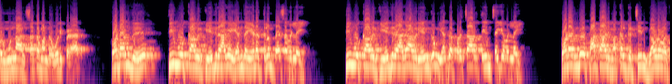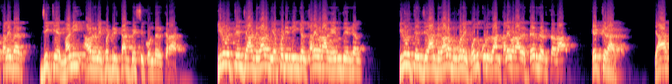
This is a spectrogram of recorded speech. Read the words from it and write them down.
ஒரு முன்னாள் சட்டமன்ற உறுப்பினர் தொடர்ந்து திமுகவிற்கு எதிராக எந்த இடத்திலும் பேசவில்லை. திமுகவிற்கு எதிராக அவர் எங்கும் எந்த பிரச்சாரத்தையும் செய்யவில்லை. தொடர்ந்து பாட்டாளி மக்கள் கட்சியின் கௌரவ தலைவர் ஜி கே மணி அவர்களை பற்றி தான் பேசிக் கொண்டிருக்கிறார். இருபத்தி அஞ்சு ஆண்டு காலம் எப்படி நீங்கள் தலைவராக இருந்தீர்கள்? இருபத்தி அஞ்சு ஆண்டு காலம் உங்களை பொதுக்குழு தான் தலைவராக தேர்ந்தெடுத்ததா? கேட்கிறார். யார்?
